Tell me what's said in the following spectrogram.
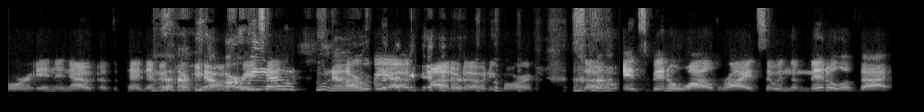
or in and out of the pandemic. yeah, are we out? Who knows? Are we out? I don't know anymore. So it's been a wild ride. So in the middle of that,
